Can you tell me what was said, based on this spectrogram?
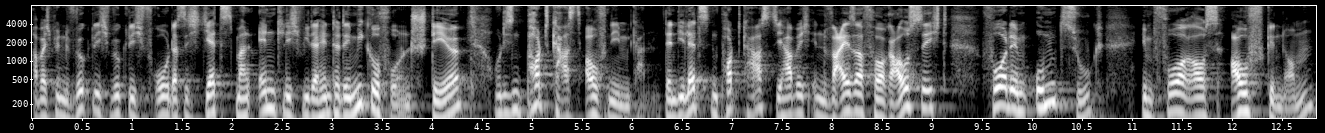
aber ich bin wirklich, wirklich froh, dass ich jetzt mal endlich wieder hinter dem Mikrofon stehe und diesen Podcast aufnehmen kann. Denn die letzten Podcasts, die habe ich in weiser Voraussicht vor dem Umzug im Voraus aufgenommen.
